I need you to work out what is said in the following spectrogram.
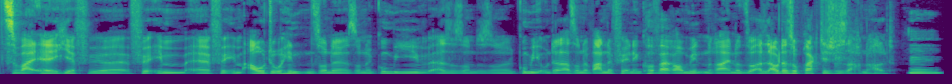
Zwei, äh, hier für, für, im, äh, für im Auto hinten so eine, so eine Gummi, also so eine, so eine Gummiunterlage, so eine Wanne für in den Kofferraum hinten rein und so. Also lauter so praktische Sachen halt. Hm.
